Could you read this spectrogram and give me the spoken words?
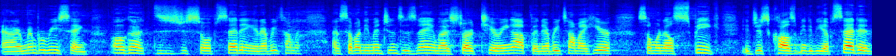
And I remember Reese saying, Oh God, this is just so upsetting. And every time I- somebody mentions his name, I start tearing up. And every time I hear someone else speak, it just causes me to be upset. And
